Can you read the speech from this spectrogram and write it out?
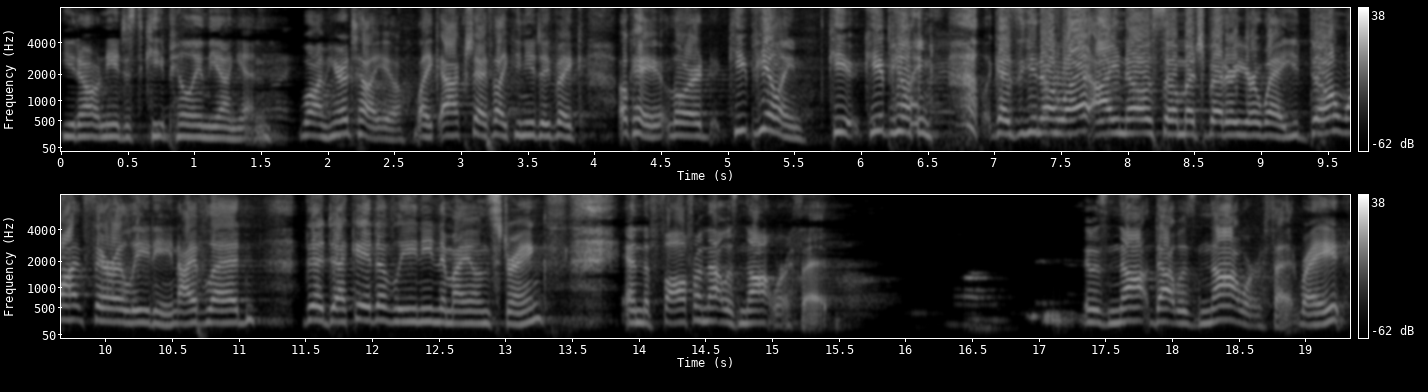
you don't need to keep peeling the onion. Well, I'm here to tell you, like, actually, I feel like you need to be like, okay, Lord, keep peeling, keep, keep peeling. because you know what? I know so much better your way. You don't want Sarah leading. I've led the decade of leading in my own strength, and the fall from that was not worth it. It was not, that was not worth it, right?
